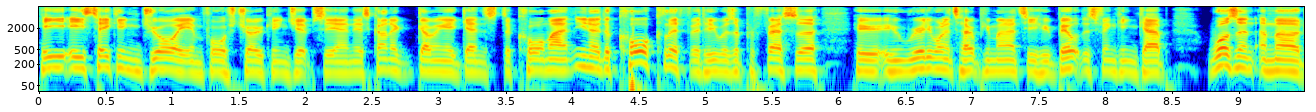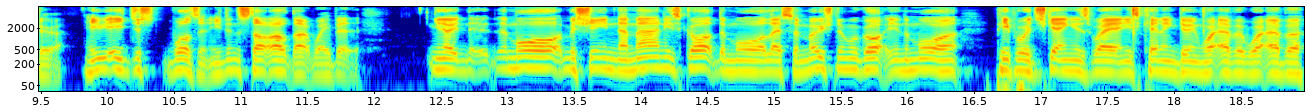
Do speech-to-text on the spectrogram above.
he, he's taking joy in force choking Gypsy and it's kind of going against the core man. You know, the core Clifford, who was a professor who, who really wanted to help humanity, who built this thinking cap, wasn't a murderer. He, he just wasn't. He didn't start out that way. But, you know, the more machine the man he's got, the more less emotional we got, and the more people are just getting his way and he's killing, doing whatever, whatever.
